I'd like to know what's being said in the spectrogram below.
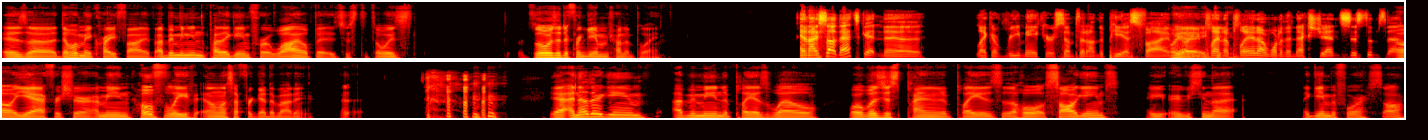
is uh Devil May Cry Five. I've been meaning to play that game for a while, but it's just it's always it's always a different game I'm trying to play. And I saw that's getting a like a remake or something on the PS5. Oh, yeah, Are you planning to play it on one of the next gen systems then? Oh yeah, for sure. I mean, hopefully, unless I forget about it. Yeah, another game I've been meaning to play as well, or was just planning to play, is the whole Saw games. Have you, have you seen that that game before, Saw?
